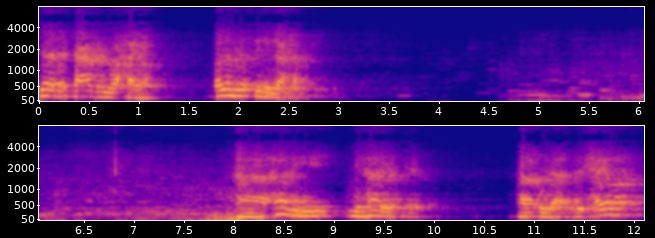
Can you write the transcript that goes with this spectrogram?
زاد تعبا وحيرة ولم يصل إلى حد. هذه نهاية هؤلاء الحيرة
